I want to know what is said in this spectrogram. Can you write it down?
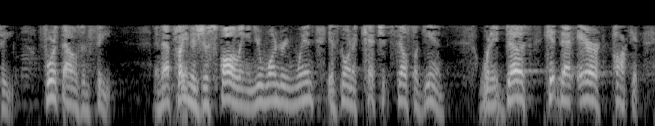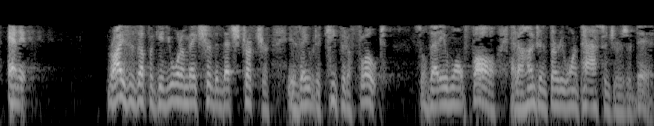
feet, 4,000 feet, and that plane is just falling and you're wondering when it's going to catch itself again. When it does hit that air pocket and it rises up again, you want to make sure that that structure is able to keep it afloat so that it won't fall and 131 passengers are dead.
